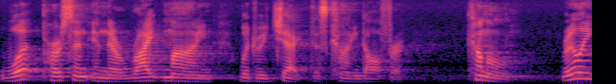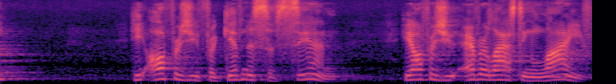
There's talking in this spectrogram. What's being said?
What person in their right mind would reject this kind offer? Come on. Really? He offers you forgiveness of sin. He offers you everlasting life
